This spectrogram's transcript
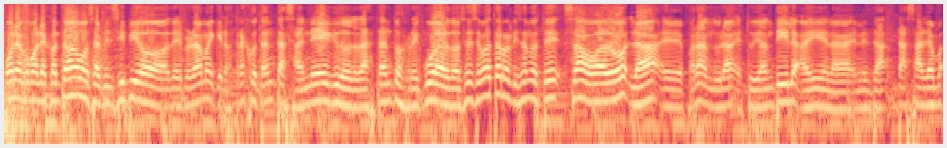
Bueno, como les contábamos al principio del programa y que nos trajo tantas anécdotas, tantos recuerdos, ¿eh? se va a estar realizando este sábado la eh, farándula estudiantil ahí en, la, en el da, Dasalem-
